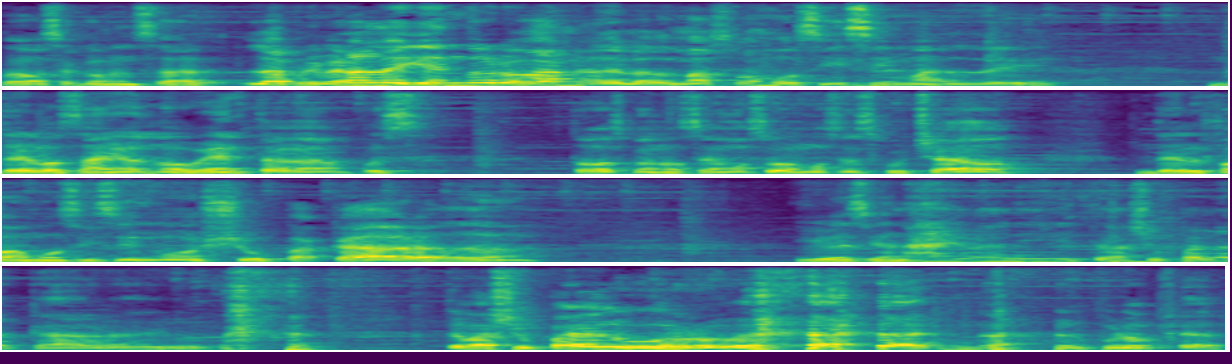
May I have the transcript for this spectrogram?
vamos a comenzar. La primera leyenda urbana de las más famosísimas de, de los años 90, pues todos conocemos o hemos escuchado del famosísimo chupacabra, ¿verdad? Y me decían, ay, Vani, te va a chupar la cabra. te va a chupar el burro, no, el puro pedo.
